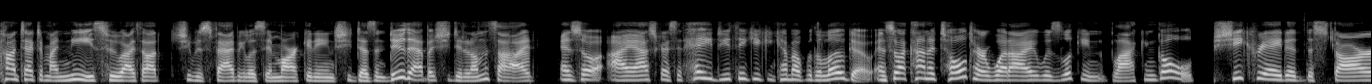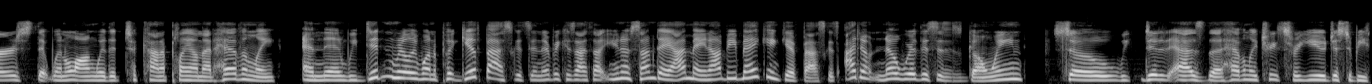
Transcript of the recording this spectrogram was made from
contacted my niece, who I thought she was fabulous in marketing, she doesn't do that, but she did it on the side. And so I asked her, I said, Hey, do you think you can come up with a logo? And so I kind of told her what I was looking black and gold. She created the stars that went along with it to kind of play on that heavenly. And then we didn't really want to put gift baskets in there because I thought, you know, someday I may not be making gift baskets. I don't know where this is going. So we did it as the Heavenly Treats for You just to be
